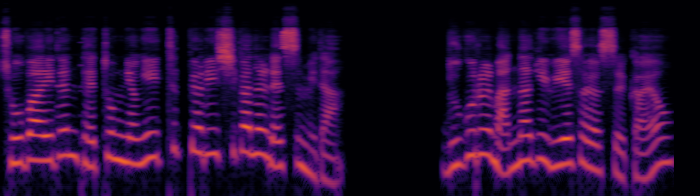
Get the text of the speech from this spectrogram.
조 바이든 대통령이 특별히 시간을 냈습니다. 누구를 만나기 위해서였을까요?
